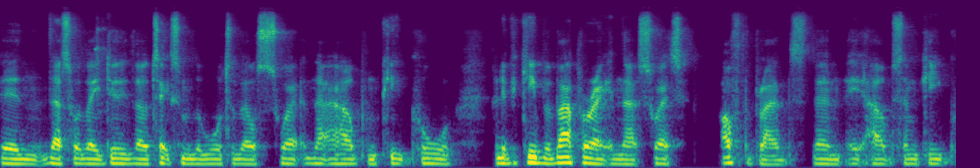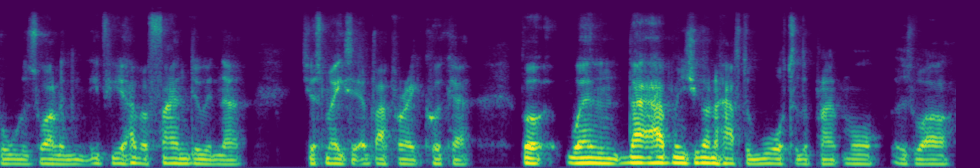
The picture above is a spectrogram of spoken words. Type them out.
and that's what they do. They'll take some of the water, they'll sweat, and that'll help them keep cool. And if you keep evaporating that sweat off the plants, then it helps them keep cool as well. And if you have a fan doing that, it just makes it evaporate quicker. But when that happens, you're going to have to water the plant more as well.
